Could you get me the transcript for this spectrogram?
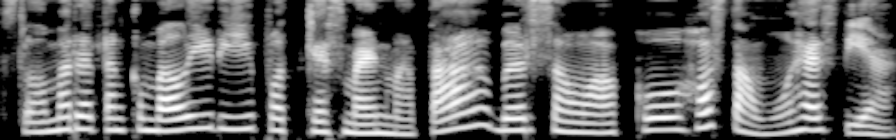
Selamat datang kembali di podcast Main Mata bersama aku host tamu Hestia.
